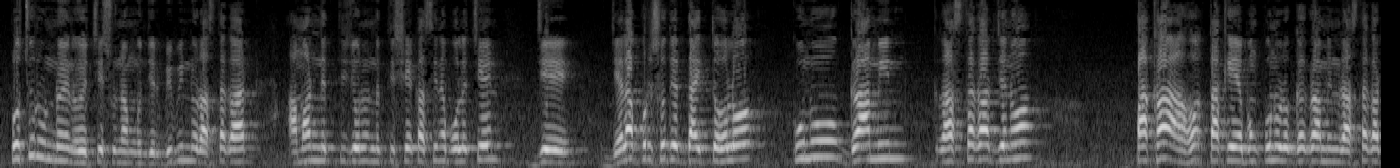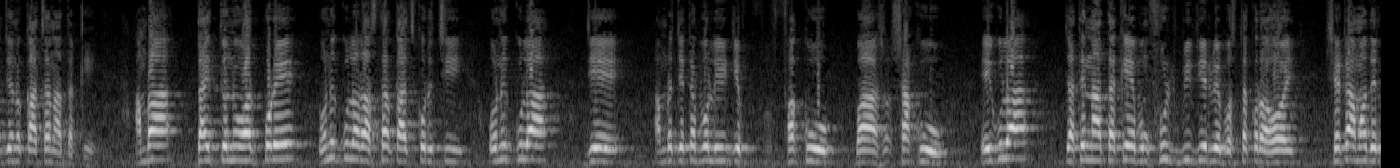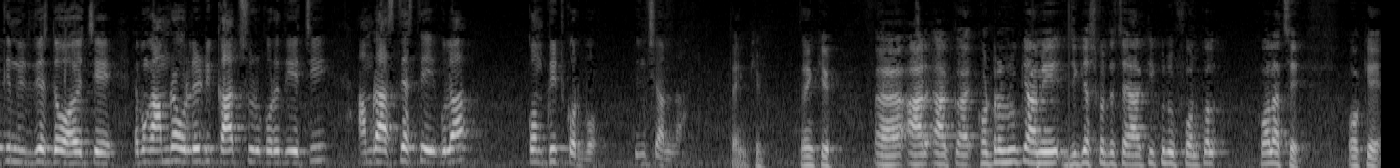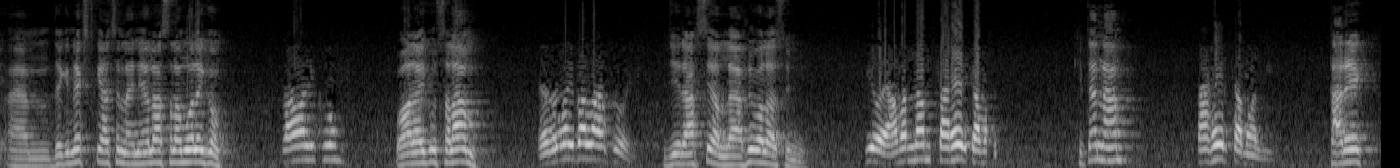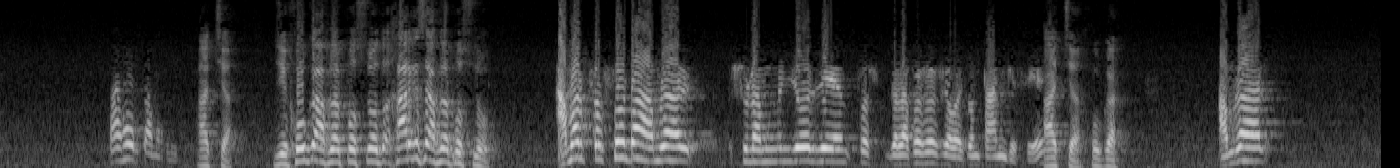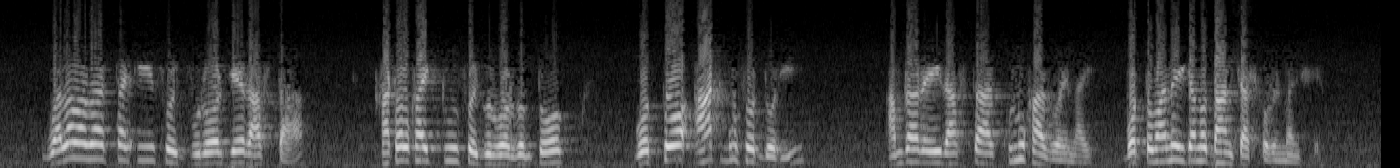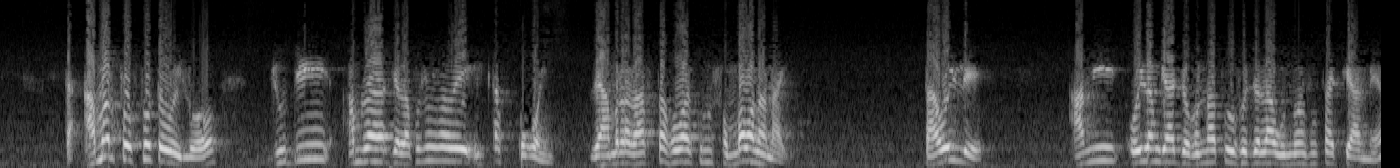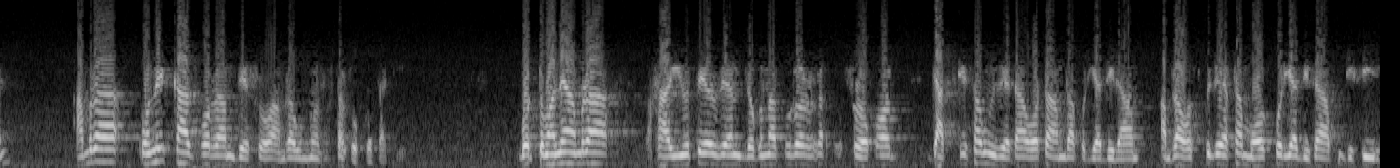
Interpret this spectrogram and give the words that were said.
প্রচুর উন্নয়ন হয়েছে সুনামগঞ্জের বিভিন্ন রাস্তাঘাট। আমার নেত্রী, জননেত্রী শেখ হাসিনা বলেছেন যে জেলা পরিষদের দায়িত্ব হলো কোনো গ্রামীণ রাস্তাঘাট যেন পাখা থাকে এবং কোনো গ্রামীণ রাস্তাঘাট যেন কাঁচা না থাকে। আমরা দায়িত্ব নেওয়ার পরে অনেকগুলা রাস্তার কাজ করেছি। অনেকগুলা যে আমরা যেটা বলি যে ফাকু বা সাকু এগুলা যাতে না থাকে এবং ফুড ব্রিজের ব্যবস্থা করা হয় সেটা আমাদেরকে নির্দেশ দেওয়া হয়েছে এবং আমরা অলরেডি কাজ শুরু করে দিয়েছি। আমরা আস্তে আস্তে এগুলা কমপ্লিট করব ইনশাল্লাহ থ্যাংক ইউ থ্যাংক ইউ আর কন্ট্রোল রুমকে আমি জিজ্ঞেস করতে চাই আর কি কোনো ফোন কল কল আছে? ওকে দেখি নেক্সট কে আছেন লাইনে হ্যালো আসসালামু আলাইকুম। সালাম আলাইকুম। ওয়ালাইকুম সালাম। ভাই ভালো আছেন? জি রাখছি আল্লাহ আপনি ভালো আছেন? কি হয় আমার নাম তাহের কামাল। কি তার নাম? তাহের কামালি। তারেক? আচ্ছা। জি হোক আপনার প্রশ্ন কার কাছে আপনার প্রশ্ন? আমার প্রশ্নটা আমরা সুনামগঞ্জের যে জেলা প্রশাসক এখন থান গেছে। আচ্ছা হোকা আমরা গোয়ালাবাজার থেকে সৈদপুরের যে রাস্তা খাটলখাই টু সৈদপুর পর্যন্ত গত আট বছর ধরে আমরা এই রাস্তার কোনো কাজ হয় নাই। বর্তমানে এখানে ধান চাষ করেন মানুষে। তা আমার প্রশ্নটা হইল, যদি আমরা জেলা প্রশাসনে এটা কই যে আমরা রাস্তা হওয়ার কোনো সম্ভাবনা নাই, তাহলে আমি ওইলাম গিয়া জগন্নাথপুর উপজেলা উন্নয়ন সংস্থার চেয়ারম্যান আমরা অনেক কাজ করলাম দেশও আমরা উন্নয়ন সংস্থার পক্ষ থাকি। বর্তমানে আমরা হাইওয়েতে জগন্নাথপুরের সড়কত যাত্রী সামনে যেটা, ওটা আমরা করিয়া দিলাম, আমরা হসপিটালে একটা মগ করিয়া দিতাম দিছি।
